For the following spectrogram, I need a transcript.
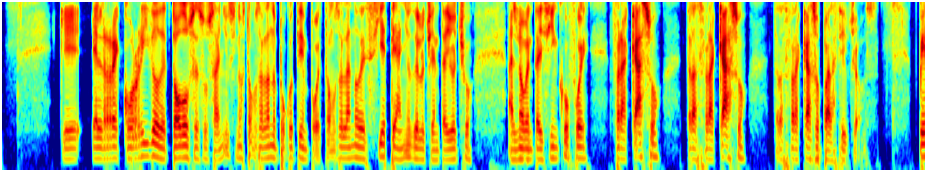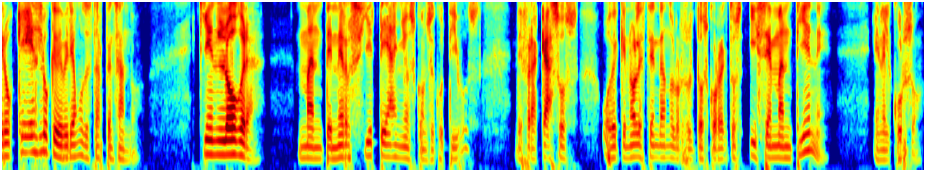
que el recorrido de todos esos años, y no estamos hablando de poco tiempo, estamos hablando de siete años del 88 al 95, fue fracaso tras fracaso tras fracaso para Steve Jobs. Pero ¿qué es lo que deberíamos de estar pensando? ¿Quién logra mantener siete años consecutivos de fracasos o de que no le estén dando los resultados correctos y se mantiene en el curso?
